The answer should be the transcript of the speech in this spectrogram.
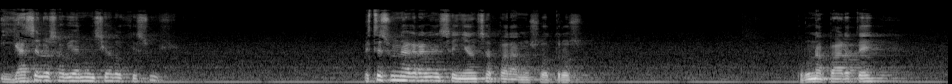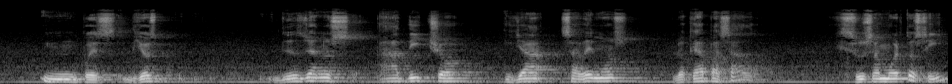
Y ya se los había anunciado Jesús. Esta es una gran enseñanza para nosotros. Por una parte, mm, pues Dios, Dios ya nos ha dicho y ya sabemos lo que ha pasado. Jesús ha muerto, sí,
